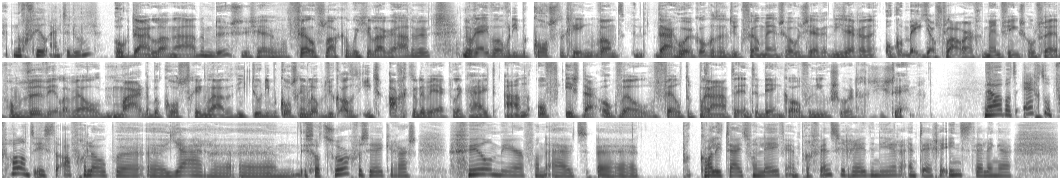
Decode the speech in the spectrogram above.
nog veel aan te doen. Ook daar lange adem dus. Dus ja, op veel vlakken moet je lange adem hebben. Nog even over die bekostiging. Want daar hoor ik ook altijd natuurlijk veel mensen over zeggen. Die zeggen ook een beetje als flauw argument, vind ik soms. Hè, van we willen wel, maar de bekostiging laat het niet toe. Die bekostiging loopt natuurlijk altijd iets achter de werkelijkheid aan. Of is daar ook wel veel te praten en te denken over nieuwsoortige systemen? Nou, wat echt opvallend is de afgelopen uh, jaren, uh, is dat zorgverzekeraars veel meer vanuit uh, kwaliteit van leven en preventie redeneren. En tegen instellingen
